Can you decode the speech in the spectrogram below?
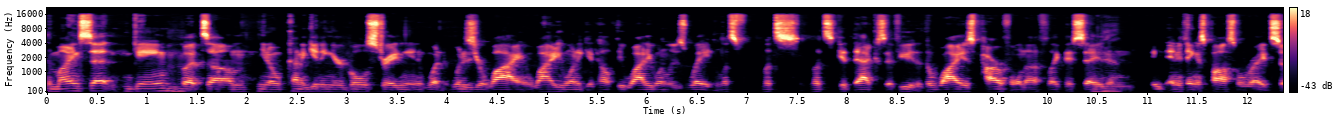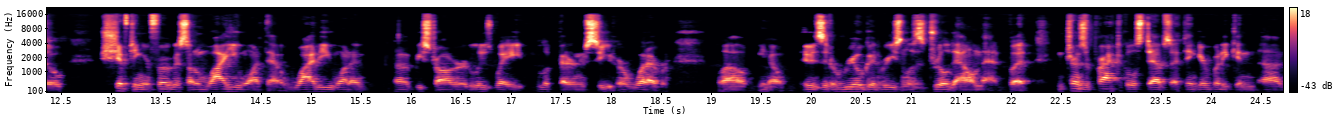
the mindset game, mm-hmm. but um, you know, kind of getting your goals straight and what what is your why? Why do you want to get healthy? Why do you want to lose weight? And let's let's let's get that because if you the why is powerful enough, like they say, yeah. then anything is possible, right? So shifting your focus on why you want that. Why do you want to uh, be stronger, lose weight, look better in a suit, or whatever. Well, you know, is it a real good reason? Let's drill down on that. But in terms of practical steps, I think everybody can, uh,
